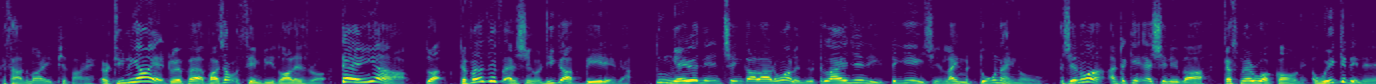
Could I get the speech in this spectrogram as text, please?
ကစားသမားတွေဖြစ်ပါတယ်အဲ့တော့ဒီနှစ်ယောက်ရဲ့အတွဲဖက်ကဘာကြောင့်အဆင်ပြေသွားလဲဆိုတော့တန်ကြီးကသူက defensive action ကိုအဓိကပေးတယ်ဗျ သူငယ်ရွယ်တဲ့အချိန်ကာလာတုန်းကလိုမျိုးတလိုင်းချင်းစီတရိပ်ချင်းလိုက်မတိုးနိုင်တော့ဘူးအရင်တော့ attacking action တွေပါ Casemiro ကကောင်းတယ်အဝေးကစ်တွေနဲ့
